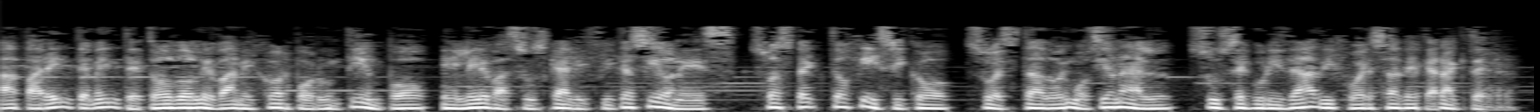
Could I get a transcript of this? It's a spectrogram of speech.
Aparentemente todo le va mejor por un tiempo, eleva sus calificaciones, su aspecto físico, su estado emocional, su seguridad y fuerza de carácter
